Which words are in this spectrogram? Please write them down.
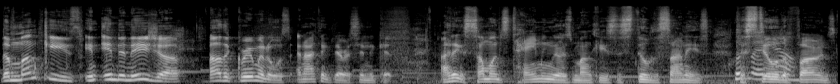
The monkeys in Indonesia are the criminals, and I think they're a syndicate. I think someone's taming those monkeys to steal the sunnies, to Could be, steal the phones,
